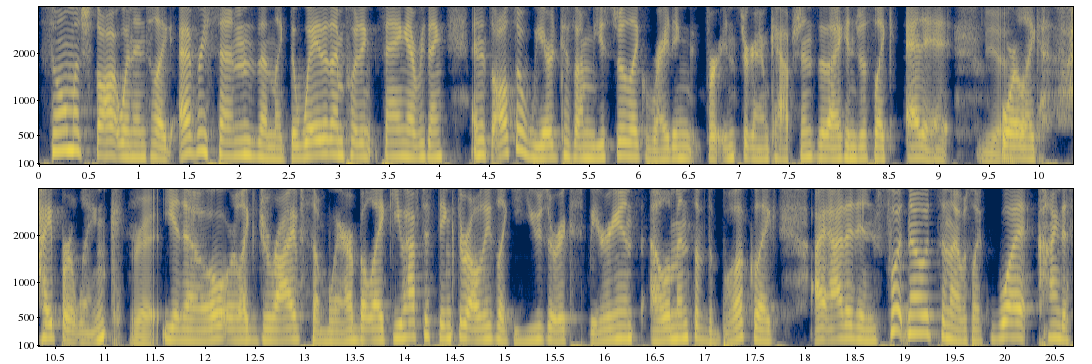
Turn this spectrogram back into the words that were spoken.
so much thought went into like every sentence and like the way that I'm putting saying everything. And it's also weird because I'm used to like writing for Instagram captions that I can just like edit yeah or like hyperlink right you know, or like drive somewhere. But like you have to think through all these like user experience elements of the book. Like I added in footnotes and I was like, what kind of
